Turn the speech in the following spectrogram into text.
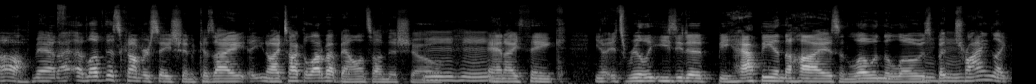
Oh man, I, I love this conversation because I, you know, I talk a lot about balance on this show, Mm-hmm. and I think you know it's really easy to be happy in the highs and low in the lows, but Mm-hmm. trying like.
